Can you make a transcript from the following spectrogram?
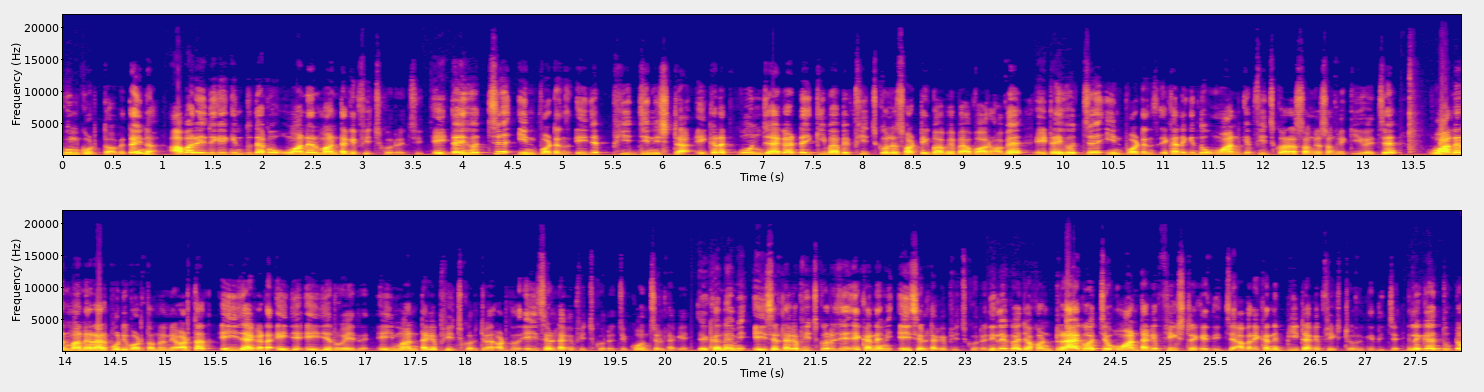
গুণ করতে হবে, তাই না? আবার এদিকে কিন্তু দেখো ওয়ানের মানটাকে ফিচ করেছি। এইটাই হচ্ছে ইম্পর্টেন্স এই যে ফিচ জিনিসটা, এইখানে কোন জায়গাটাই কীভাবে ফিজ করলে সঠিকভাবে ব্যবহার হবে, এটাই হচ্ছে ইম্পর্টেন্স এখানে কিন্তু ওয়ানকে ফিজ করার সঙ্গে সঙ্গে কি হয়েছে? ওয়ানের মানের আর পরিবর্তন হয়নি। অর্থাৎ এই জায়গাটা, এই যে এই যে রয়েছে এই মানটাকে ফিজ করেছে। মানে অর্থাৎ এই সেলটাকে ফিজ করেছে। কোন সেলটাকে এখানে আমি এই সেলটাকে ফিজ করেছি, এখানে আমি এই সেলটাকে ফিজ করে দিলে যখন ড্র্যাগ হচ্ছে ওয়ানটাকে ফিক্সড রেখে দিচ্ছে, আবার এখানে বিটাকে ফিক্সড রেখে দিচ্ছে। দিলে দুটো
